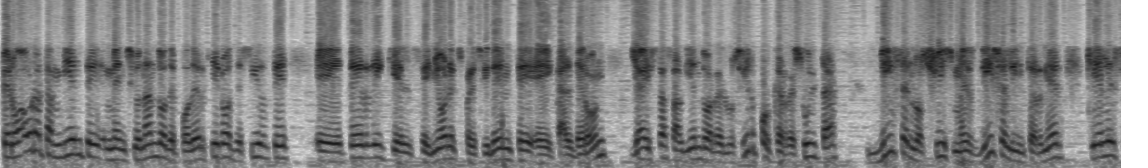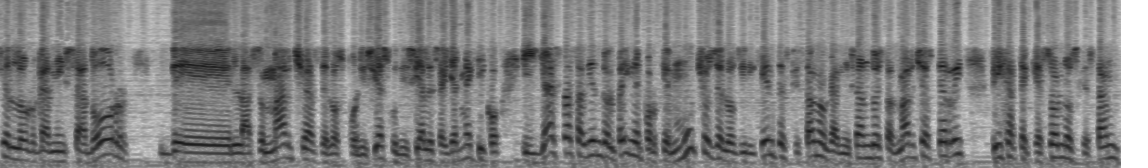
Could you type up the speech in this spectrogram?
Pero ahora también, te, mencionando de poder, quiero decirte, eh, Terry, que el señor expresidente eh, Calderón ya está saliendo a relucir porque resulta, dicen los chismes, dice el Internet, que él es el organizador de las marchas de los policías judiciales allá en México y ya está saliendo el peine porque muchos de los dirigentes que están organizando estas marchas, Terry, fíjate que son los que están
